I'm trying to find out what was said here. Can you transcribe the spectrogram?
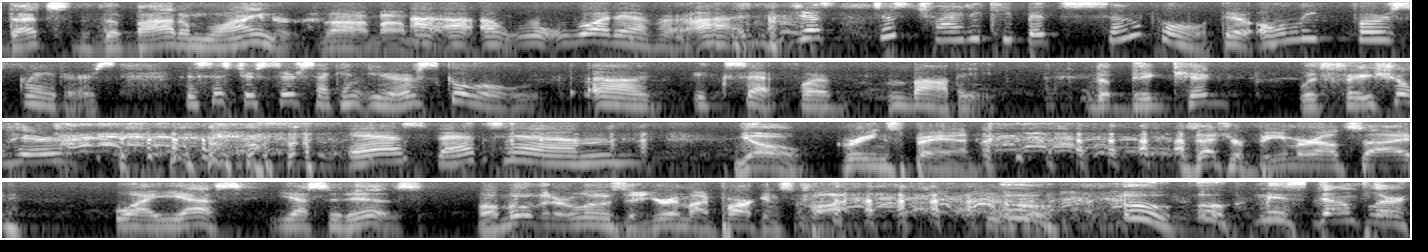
That's the bottom liner. Nah, Mom. uh, uh, uh, whatever. Uh, just, just try to keep it simple. They're only first graders. This is just their second year of school, uh, except for Bobby. The big kid with facial hair. Yes, that's him. Yo, Greenspan. Is that your beamer outside? Why, yes, yes, it is. Well, move it or lose it. You're in my parking spot. ooh, Ooh, ooh, Miss Dumpler,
